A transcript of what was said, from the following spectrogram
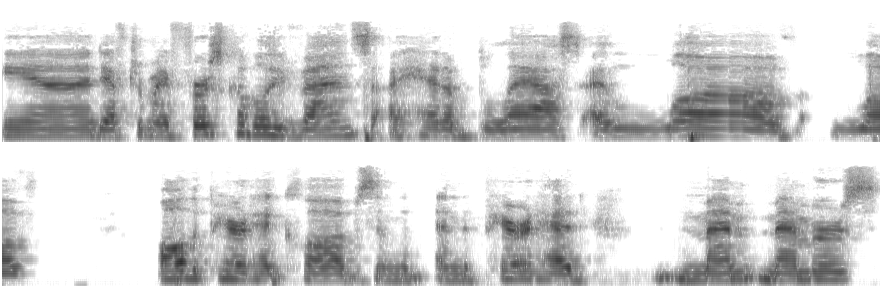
and after my first couple of events i had a blast i love love all the parrot head clubs and the and the parrot head mem- members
